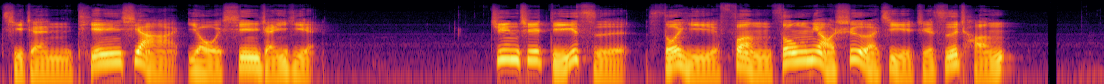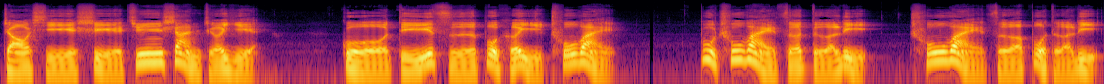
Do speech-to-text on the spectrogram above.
其真天下有心人也。君之嫡子。所以奉宗庙社稷之资成，朝夕事君善者也。故嫡子不可以出外，不出外则得利，出外则不得利。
